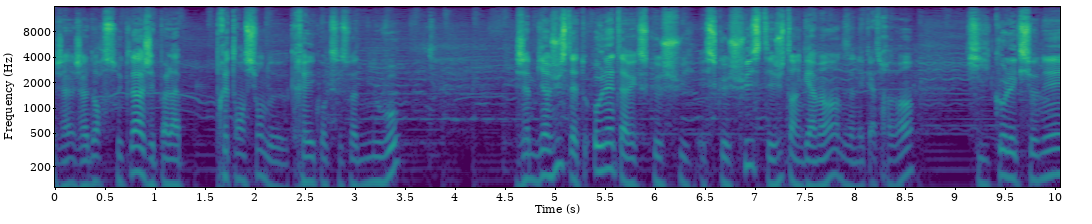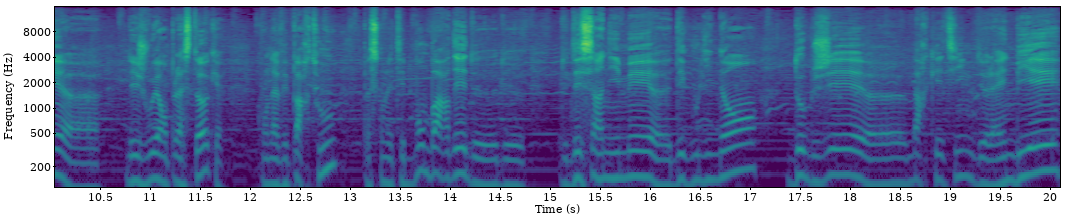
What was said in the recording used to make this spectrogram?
J'adore ce truc-là. J'ai pas la prétention de créer quoi que ce soit de nouveau. J'aime bien juste être honnête avec ce que je suis. Et ce que je suis, c'était juste un gamin des années 80 qui collectionnait euh, des jouets en plastoc qu'on avait partout parce qu'on était bombardé de, de dessins animés euh, dégoulinants, d'objets euh, marketing de la NBA,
